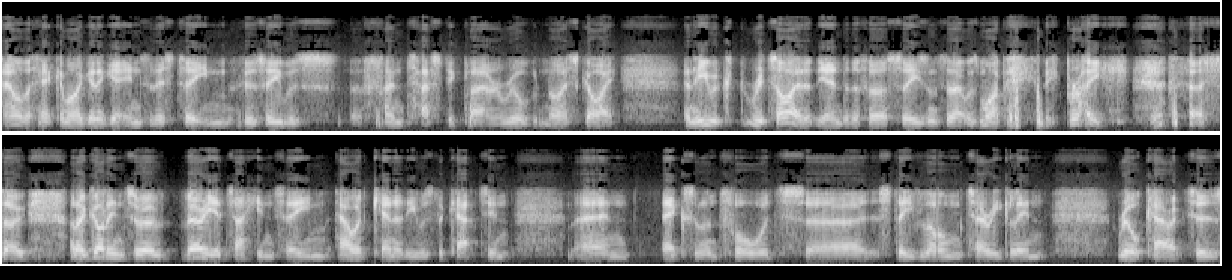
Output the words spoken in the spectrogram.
how the heck am I going to get into this team? Because he was a fantastic player and a real nice guy. And he re- retired at the end of the first season, so that was my big, big break. so, and I got into a very attacking team. Howard Kennedy was the captain, and excellent forwards, uh, Steve Long, Terry Glynn, real characters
